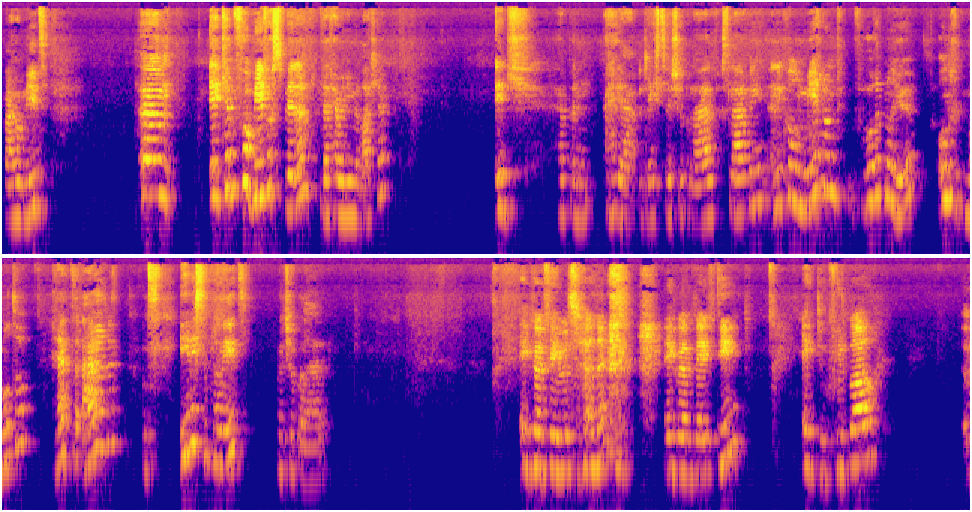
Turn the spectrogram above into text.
waarom niet? Ehm, ik heb fobie voor spinnen, daar gaan we niet mee lachen. Ik heb een ja, lichte chocoladeverslaving en ik wil meer doen voor het milieu onder het motto Red de aarde, ons enigste planeet met chocolade. Ik ben Svenne. ik ben 15. Ik doe voetbal. Eh,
